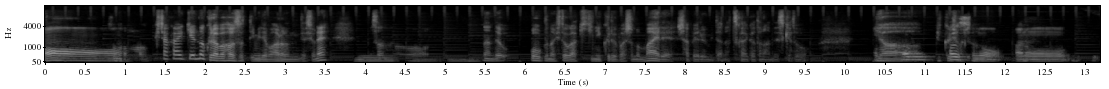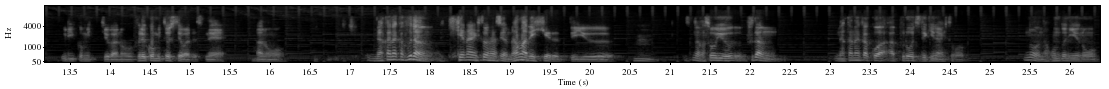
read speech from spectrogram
その記者会見のクラブハウスって意味でもあるんですよね。あ。そのなんで、多くの人が聞きに来る場所の前で喋るみたいな使い方なんですけど、いやー、びっくりしました。の、あの、売り込みっていうか、あの、触れ込みとしてはですね、あの、なかなか普段聞けない人の話が生で聞けるっていう、うん、なんかそういう普段なかなかこうアプローチできない人の、な本当にあの、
